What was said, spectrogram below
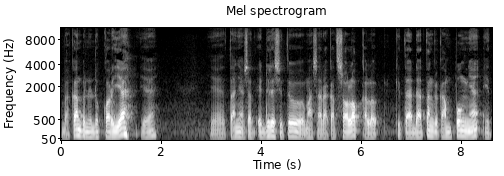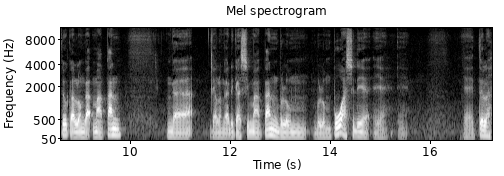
Bahkan penduduk Koryah ya ya tanya Ustaz Idris itu masyarakat Solok kalau kita datang ke kampungnya itu kalau nggak makan nggak kalau nggak dikasih makan belum belum puas dia ya ya. Ya itulah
